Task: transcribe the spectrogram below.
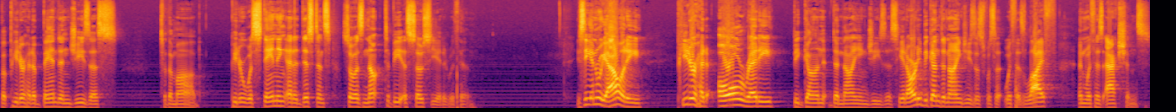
But Peter had abandoned Jesus to the mob. Peter was standing at a distance so as not to be associated with him. You see, in reality, Peter had already begun denying Jesus. He had already begun denying Jesus with his life and with his actions.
